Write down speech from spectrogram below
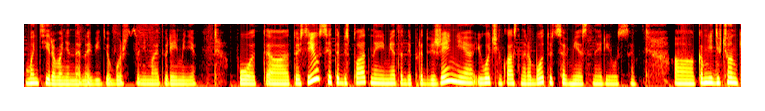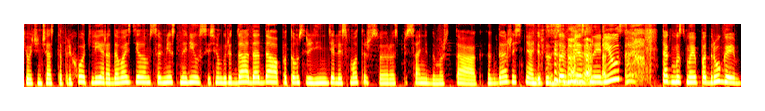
монтирование, наверное, видео больше занимает времени. Вот. А, то есть рилсы — это бесплатные методы продвижения, и очень классно работают совместные рилсы. А, ко мне девчонки очень часто приходят, Лера, давай сделаем совместный рилс. Я всем говорю, да-да-да, потом среди недели смотришь свое расписание, думаешь, так, когда же снять этот совместный рилс? Так мы с моей подругой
